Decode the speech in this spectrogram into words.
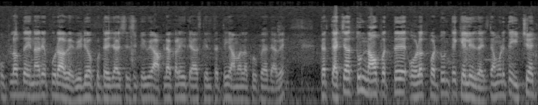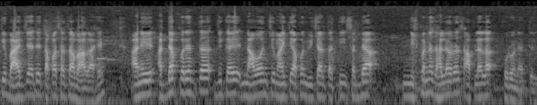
उपलब्ध येणारे पुरावे व्हिडिओ फुटेज आहे व्ही आपल्याकडे काय असतील तर ते आम्हाला कृपया द्यावे. तर त्याच्यातून नावपत्ते ओळख पटून ते केले जाईल. त्यामुळे ते इच्छा आहेत की बाहेरचे आहे ते तपासाचा भाग आहे. आणि अद्यापपर्यंत जी काही नावांची माहिती आपण विचारतात ती सध्या निष्पन्न झाल्यावरच आपल्याला पुरवण्यात येईल.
